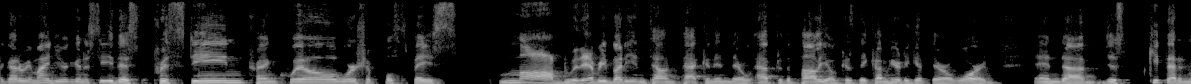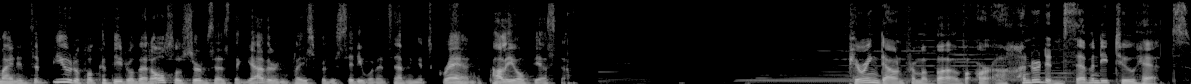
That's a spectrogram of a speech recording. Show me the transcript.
I got to remind you, you're going to see this pristine, tranquil, worshipful space mobbed with everybody in town packing in there after the Palio because they come here to get their award. And um, just keep that in mind. It's a beautiful cathedral that also serves as the gathering place for the city when it's having its grand Palio Fiesta. Peering down from above are 172 heads.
